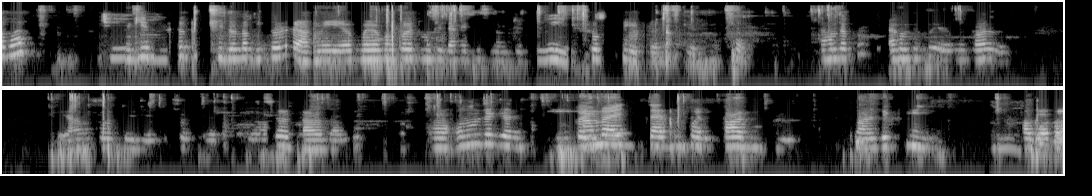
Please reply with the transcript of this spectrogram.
আবার ছিল না ভিতরে আমি এরকম এরকম করে তোমাকে দেখাইতেছিলাম যে তুমি সত্যি এটা এখন দেখো এখন দেখো এরকম পারবে অন্য জায়গায় আমরা তার পরে কার কার দেখতে about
